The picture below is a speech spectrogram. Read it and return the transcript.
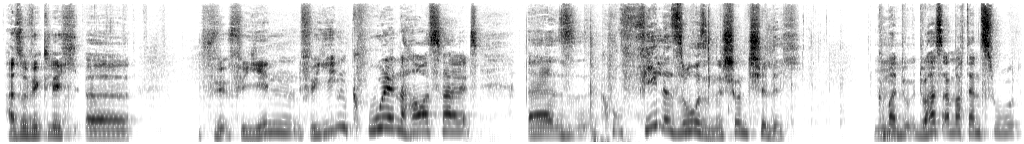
Also wirklich äh, für, für, jeden, für jeden coolen Haushalt äh, viele Soßen, ist schon chillig. Guck mal, du, du hast einfach dann zu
